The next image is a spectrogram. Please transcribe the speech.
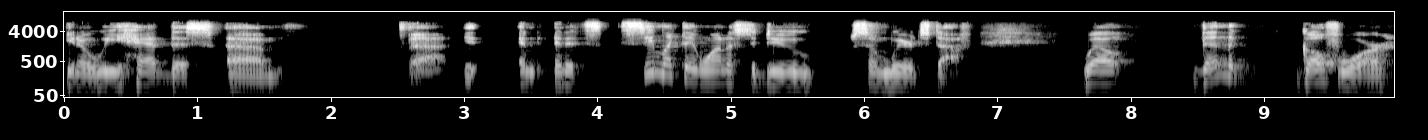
you know we had this, um, uh, and and it seemed like they want us to do some weird stuff. Well, then the Gulf War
